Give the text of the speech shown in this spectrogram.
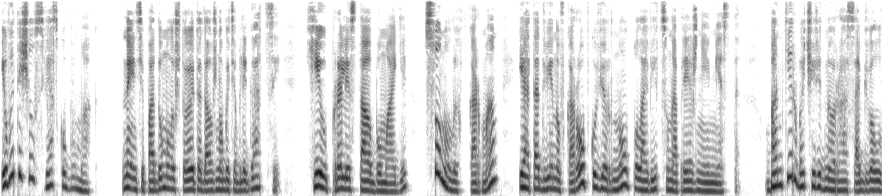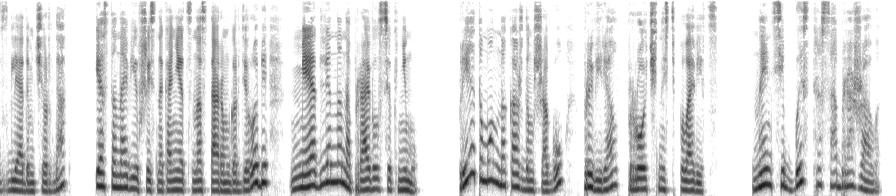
и вытащил связку бумаг. Нэнси подумала, что это должно быть облигации. Хилл пролистал бумаги, сунул их в карман и, отодвинув коробку, вернул половицу на прежнее место. Банкир в очередной раз обвел взглядом чердак и, остановившись, наконец, на старом гардеробе, медленно направился к нему. При этом он на каждом шагу проверял прочность половиц. Нэнси быстро соображала,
